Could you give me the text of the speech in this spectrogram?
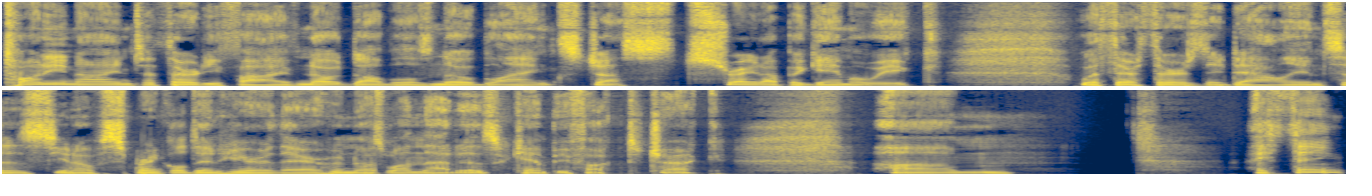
29 to 35. No doubles, no blanks, just straight up a game a week with their Thursday dalliances, you know, sprinkled in here or there. Who knows when that is? We can't be fucked to check. Um, I think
